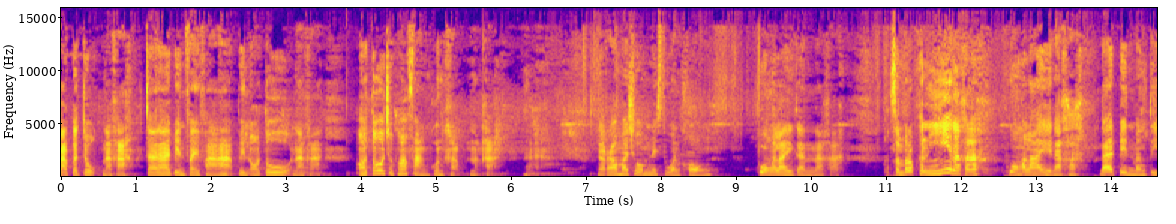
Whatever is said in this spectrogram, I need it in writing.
ปรับกระจกนะคะ จะได้เป็นไฟฟ้าเป็นออโต้นะคะออโต้เฉพาะฝั่งคนขับนะคะเดี๋ยวเรามาชมในส่วนของพวงมาลัยกันนะคะสำหรับคันนี้นะคะ พวงมาลัยนะคะ ได้เป็นมัลติ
